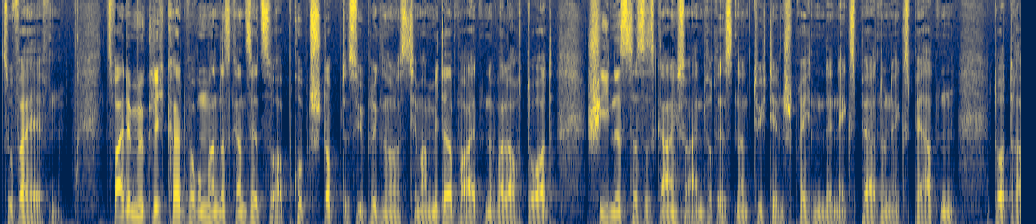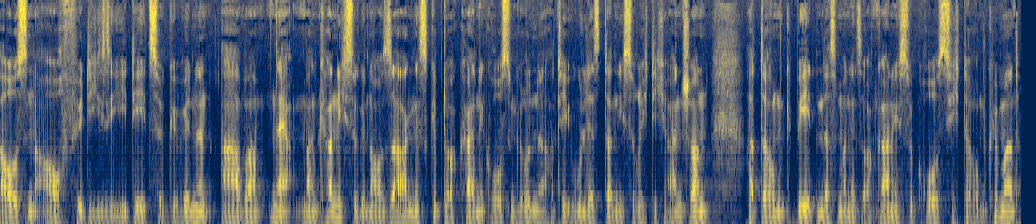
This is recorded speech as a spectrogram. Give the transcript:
zu verhelfen. Zweite Möglichkeit, warum man das Ganze jetzt so abrupt stoppt, ist übrigens noch das Thema Mitarbeitende, weil auch dort schien es, dass es gar nicht so einfach ist, natürlich die entsprechenden Experten und Experten dort draußen auch für diese Idee zu gewinnen. Aber naja, man kann nicht so genau sagen. Es gibt auch keine großen Gründe. ATU lässt da nicht so richtig reinschauen, hat darum gebeten, dass man jetzt auch gar nicht so groß sich darum kümmert,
